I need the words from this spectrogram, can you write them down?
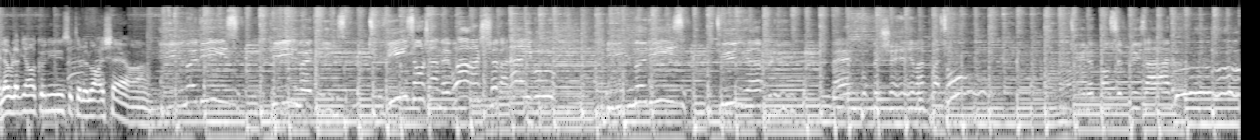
Et là, vous l'aviez reconnu, c'était le Loir-et-Cher. Tu vis sans jamais voir un cheval à hibou. Ils me disent, tu ne viens plus, même pour pêcher un poisson. Tu ne penses plus à nous.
